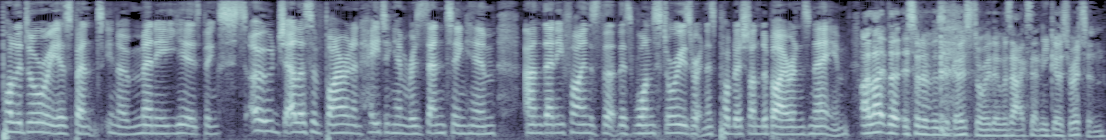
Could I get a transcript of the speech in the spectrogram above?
Polidori has spent, you know, many years being so jealous of Byron and hating him, resenting him, and then he finds that this one story he's written is published under Byron's name. I like that it sort of is a ghost story that was accidentally ghost written.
